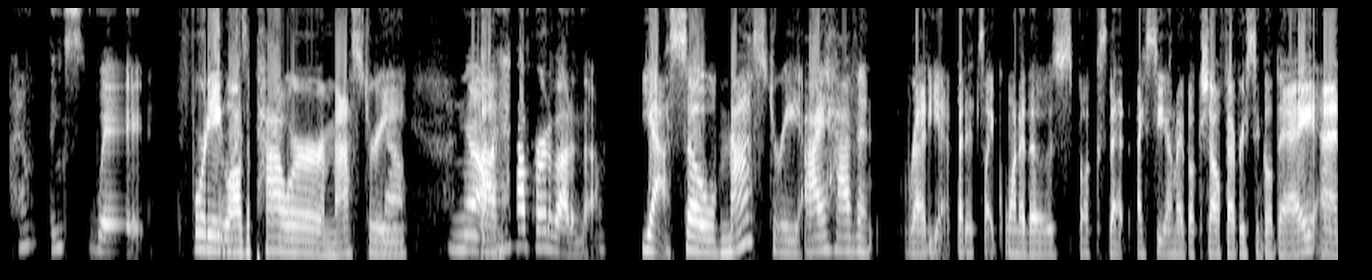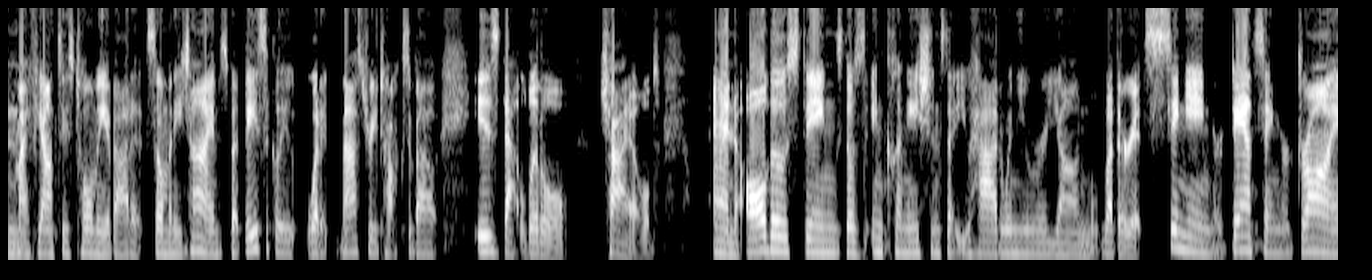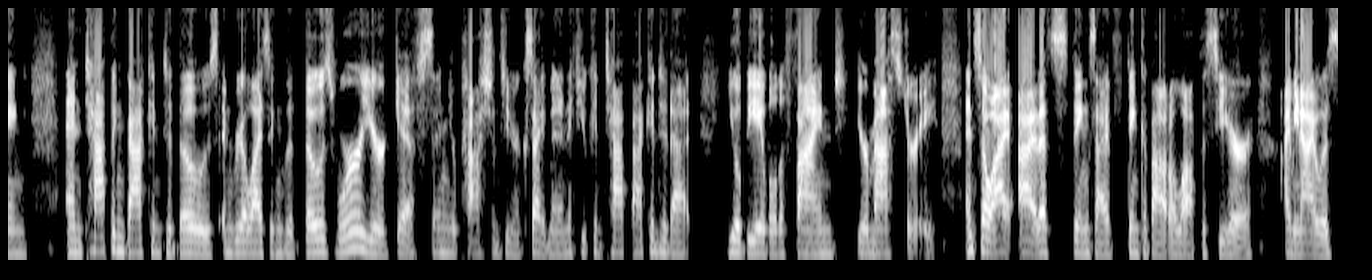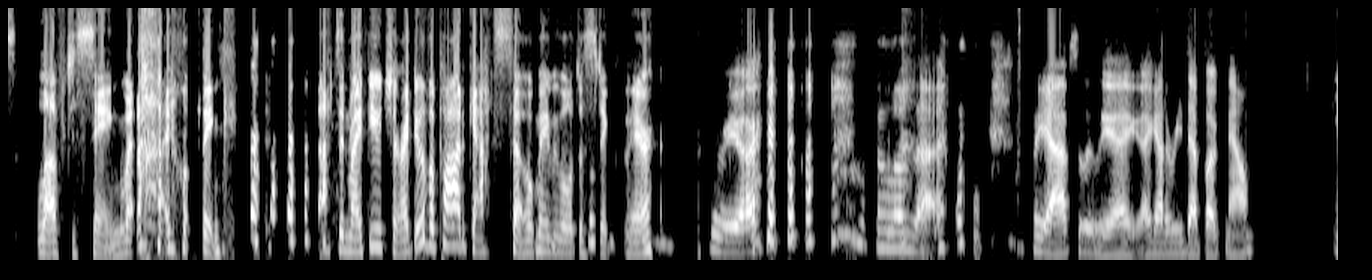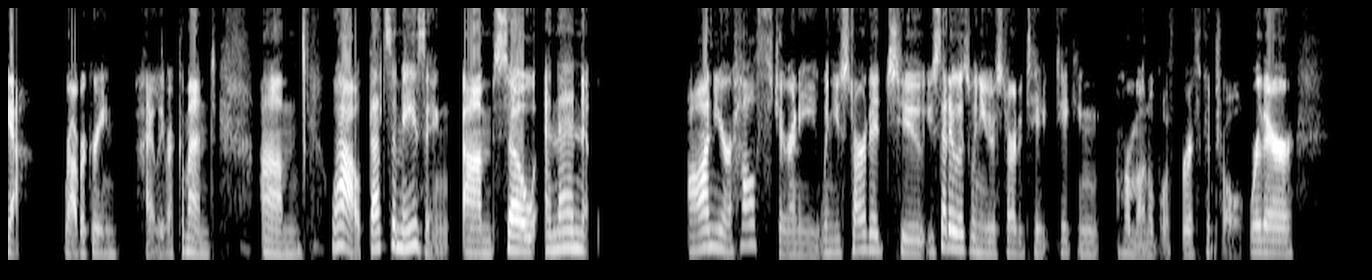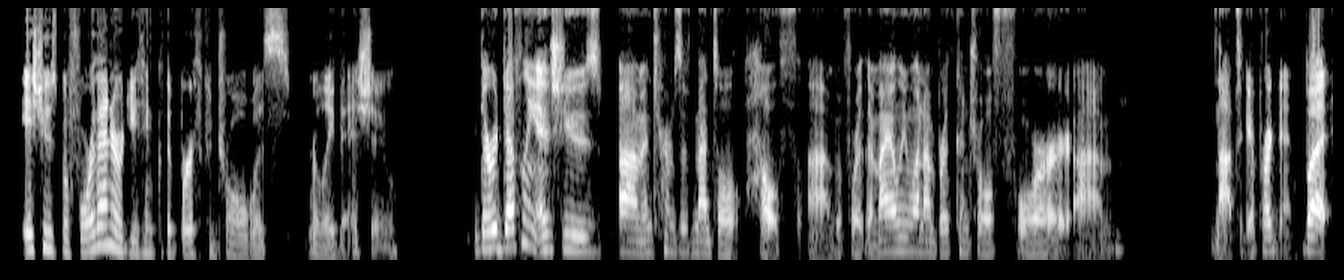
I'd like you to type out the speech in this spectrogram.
i don't think s wait 48 Laws of Power or Mastery? No. no i have heard about him though Yeah, so Mastery, I haven't read yet, but it's like one of those books that I see on my bookshelf every single day. And my fiance's told me about it so many times. But basically, what it, Mastery talks about is that little child and all those things, those inclinations that you had when you were young, whether it's singing or dancing or drawing, and tapping back into those and realizing that those were your gifts and your passions and your excitement. And if you can tap back into that, you'll be able to find your mastery. And so I, I that's things I think about a lot this year. I mean, I was love to sing, but I don't think that's in my future. I do have a podcast, so maybe we'll just stick there. here we are i love that but yeah absolutely i, I got to read that book now Yeah. Robert Greene, highly recommend. Um, wow, that's amazing. Um, so, and then on your health journey, when you started to, you said it was when you started ta- taking hormonal birth control. Were there issues before then, or do you think the birth control was really the issue? There were definitely issues um, in terms of mental health um, before them. I only went on birth control for um, not to get pregnant, but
